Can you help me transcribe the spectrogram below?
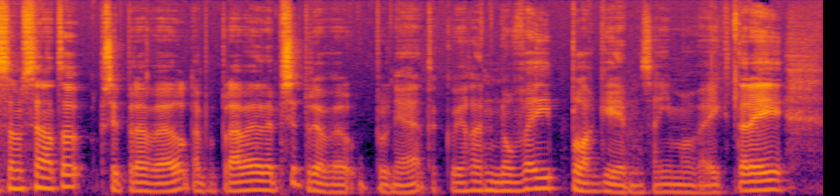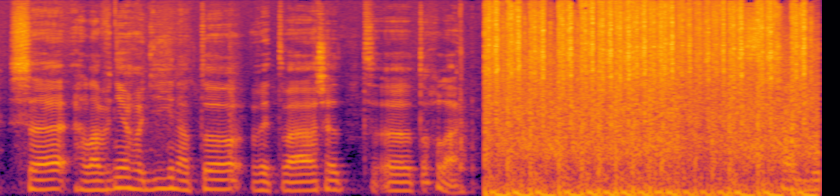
jsem se na to připravil, nebo právě nepřipravil úplně, takovýhle nový plugin zajímavý, který se hlavně hodí na to vytvářet uh, tohle. Střelbu.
